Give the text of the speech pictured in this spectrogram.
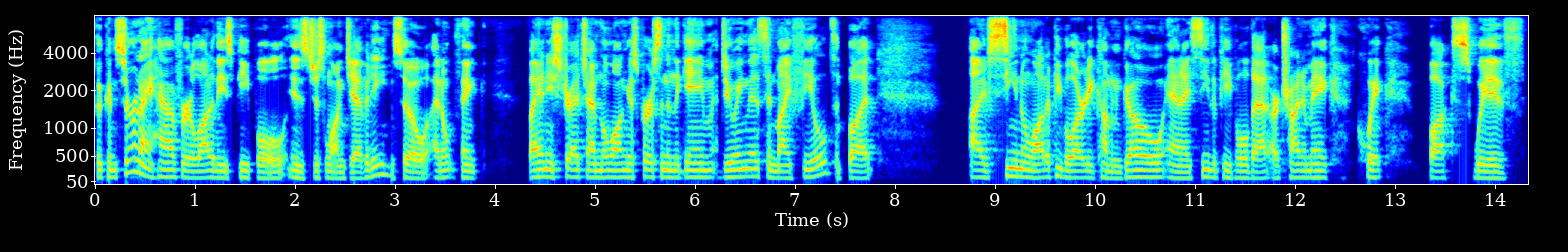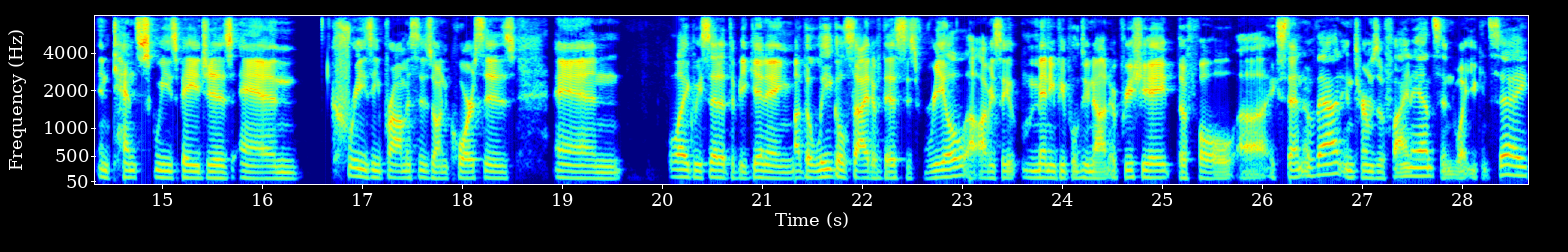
the concern I have for a lot of these people is just longevity. So I don't think by any stretch I'm the longest person in the game doing this in my field, but I've seen a lot of people already come and go, and I see the people that are trying to make quick bucks with intense squeeze pages and crazy promises on courses and like we said at the beginning, uh, the legal side of this is real. Uh, obviously, many people do not appreciate the full uh, extent of that in terms of finance and what you can say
